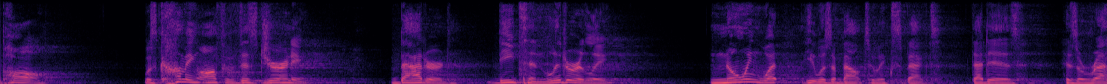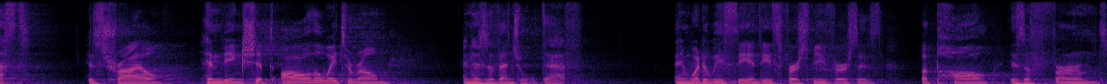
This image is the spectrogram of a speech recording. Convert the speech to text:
Paul was coming off of this journey, battered, beaten, literally, knowing what he was about to expect that is, his arrest, his trial, him being shipped all the way to Rome, and his eventual death. And what do we see in these first few verses? But Paul is affirmed.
